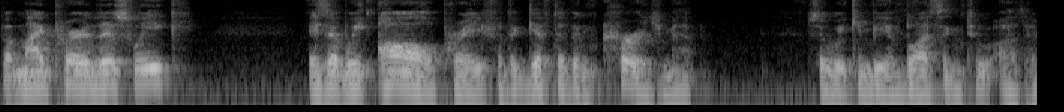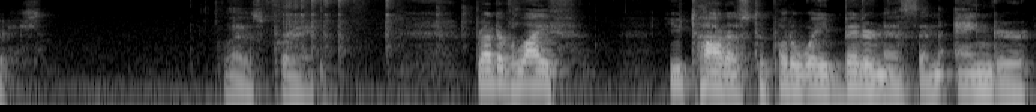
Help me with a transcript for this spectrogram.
But my prayer this week is that we all pray for the gift of encouragement so we can be a blessing to others. Let us pray. Bread of life, you taught us to put away bitterness and anger,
